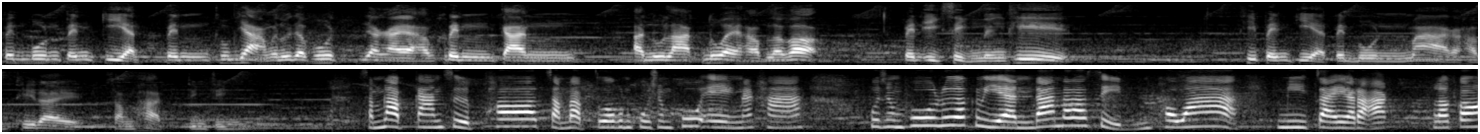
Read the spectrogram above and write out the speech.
เป็นบุญเป็นเกียรติ เป็นทุกอย่างไม่รู้จะพูดยังไงครับ เป็นการอนุรักษ์ด้วยครับ แล้วก็เป็นอีกสิ่งหนึ่งที่ที่เป็นเกียรติเป็นบุญมากครับที่ได้สัมผัสจริง ๆ สำหรับการสืบทอดสำหรับตัวคุณครูชมพู่เองนะคะครูชมพู่เลือกเรียนด้านนาฏศิลป์เพราะว่ามีใจรักแล้วก็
